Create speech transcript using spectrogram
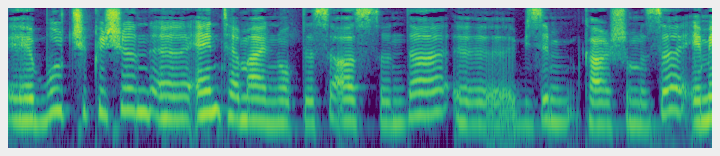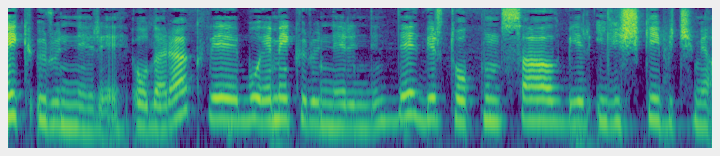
E, bu çıkışın e, en temel noktası aslında e, bizim karşımıza emek ürünleri olarak ve bu emek ürünlerinin de bir toplumsal bir ilişki biçimi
